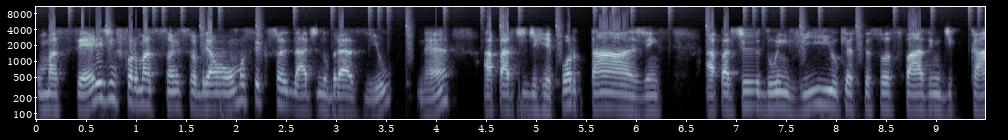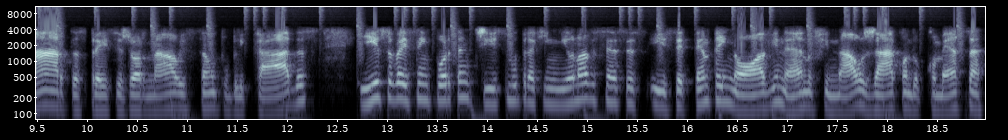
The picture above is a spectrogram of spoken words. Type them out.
uma série de informações sobre a homossexualidade no Brasil, né? A partir de reportagens, a partir do envio que as pessoas fazem de cartas para esse jornal e são publicadas. E isso vai ser importantíssimo para que em 1979, né, no final, já quando começa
